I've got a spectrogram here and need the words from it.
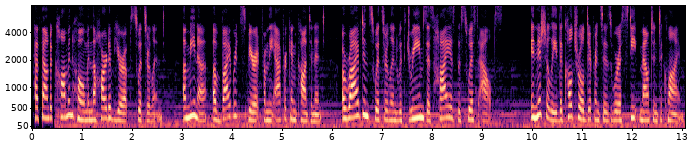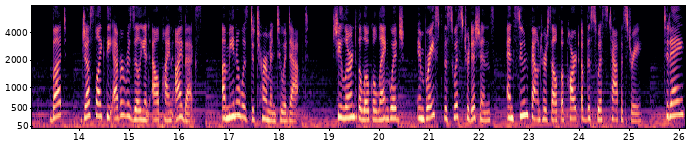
have found a common home in the heart of Europe, Switzerland. Amina, a vibrant spirit from the African continent, arrived in Switzerland with dreams as high as the Swiss Alps. Initially, the cultural differences were a steep mountain to climb. But, just like the ever-resilient alpine ibex, Amina was determined to adapt. She learned the local language, embraced the Swiss traditions, and soon found herself a part of the Swiss tapestry. Today,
